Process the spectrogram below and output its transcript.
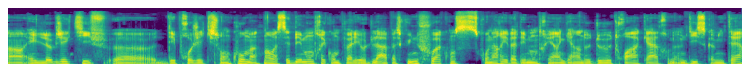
Hein. et l'objectif euh, des projets qui sont en cours maintenant, bah, c'est démontrer qu'on peut aller au-delà, parce qu'une fois qu'on arrive à démontrer un gain de 2, 3, 4, même 10 comme ITER,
